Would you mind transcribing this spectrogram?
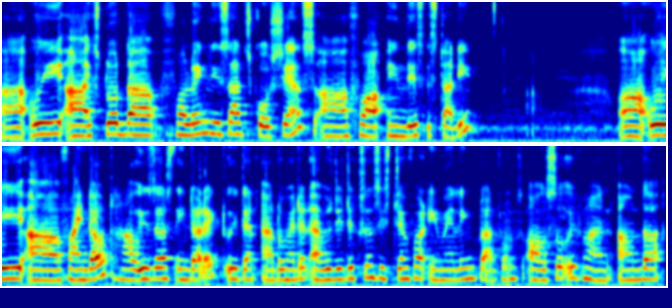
Uh, we uh, explored the following research questions uh, for in this study uh, we uh, find out how users interact with an automated abuse detection system for emailing platforms. Also, we find out the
